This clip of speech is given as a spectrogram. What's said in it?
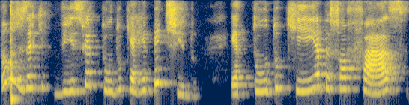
Vamos dizer que vício é tudo que é repetido, é tudo que a pessoa faz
